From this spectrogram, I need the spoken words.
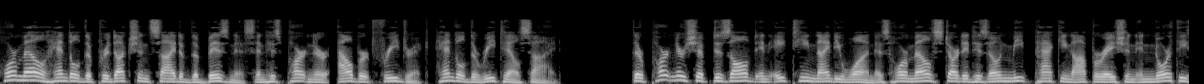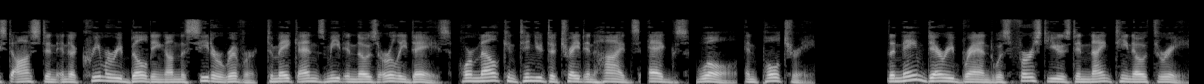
Hormel handled the production side of the business and his partner, Albert Friedrich, handled the retail side. Their partnership dissolved in 1891 as Hormel started his own meat packing operation in northeast Austin in a creamery building on the Cedar River. To make ends meet in those early days, Hormel continued to trade in hides, eggs, wool, and poultry. The name Dairy Brand was first used in 1903.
